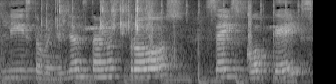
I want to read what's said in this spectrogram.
Y listo, Rangers, ya están nuestros 6 cupcakes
